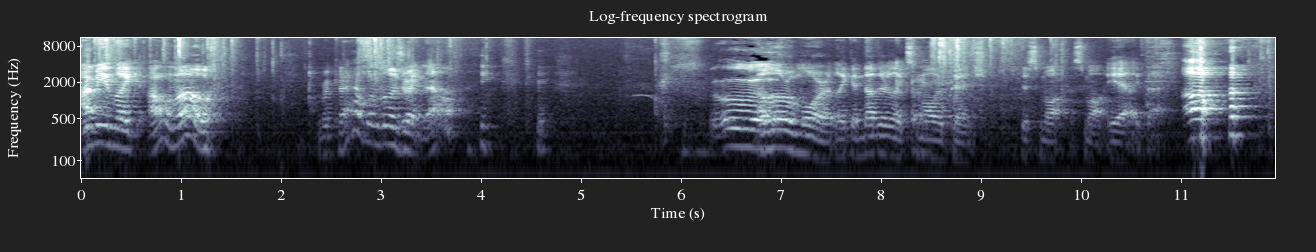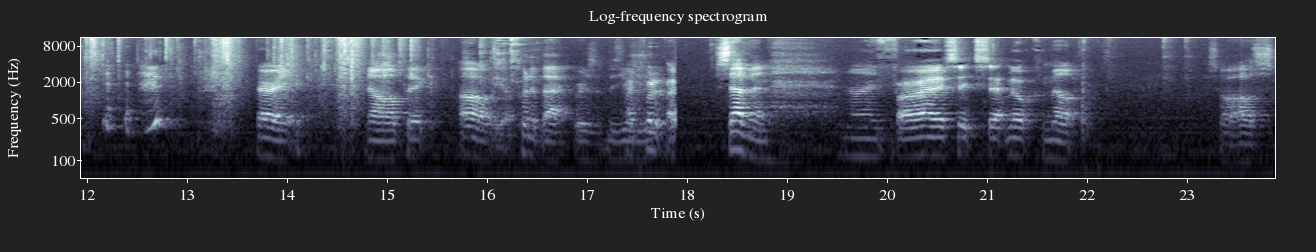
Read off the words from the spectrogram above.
I mean, like I don't know. But can I have one of those right now? a little more, like another like smaller pinch. Just small, small. Yeah, like that. Oh. All right. Now I'll pick. Oh yeah, put it back. Where's it? Did you I put it. I, Seven, nine, five, six, set milk. milk. So I'll just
